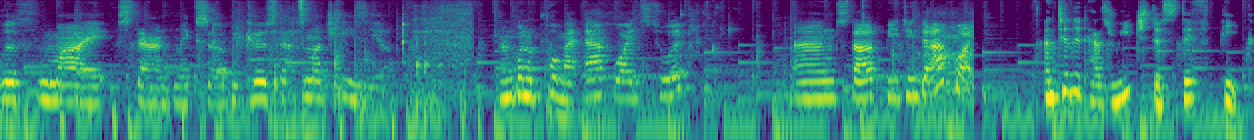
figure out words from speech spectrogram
with my stand mixer because that's much easier. I'm gonna pour my egg whites to it and start beating the egg white until it has reached the stiff peak.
